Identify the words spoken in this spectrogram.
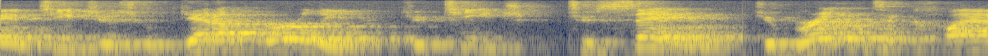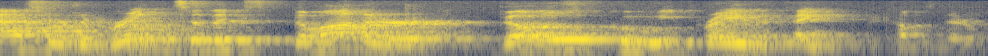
and teachers who get up early to teach, to sing, to bring to class or to bring to the, the monitor those whom we pray the faith becomes their life.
